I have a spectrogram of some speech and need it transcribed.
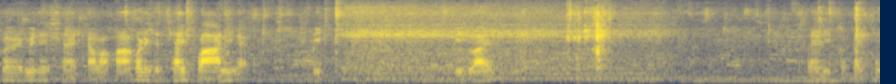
เลยไม่ได้ใส่กาบมะพร้าวก็เลยจะใช้ฝานี่แหละปิดปิดไว้ ใส่ดินเข้าไปให้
